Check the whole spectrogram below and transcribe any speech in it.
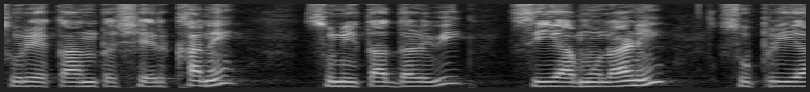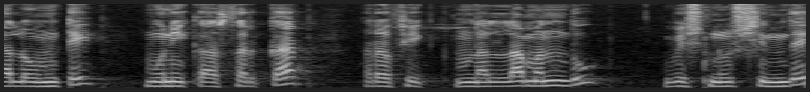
सूर्यकांत शेरखाने सुनीता दळवी सिया मुलाणी सुप्रिया लोमटे मोनिका सरकार रफिक नल्लामंदू विष्णू शिंदे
